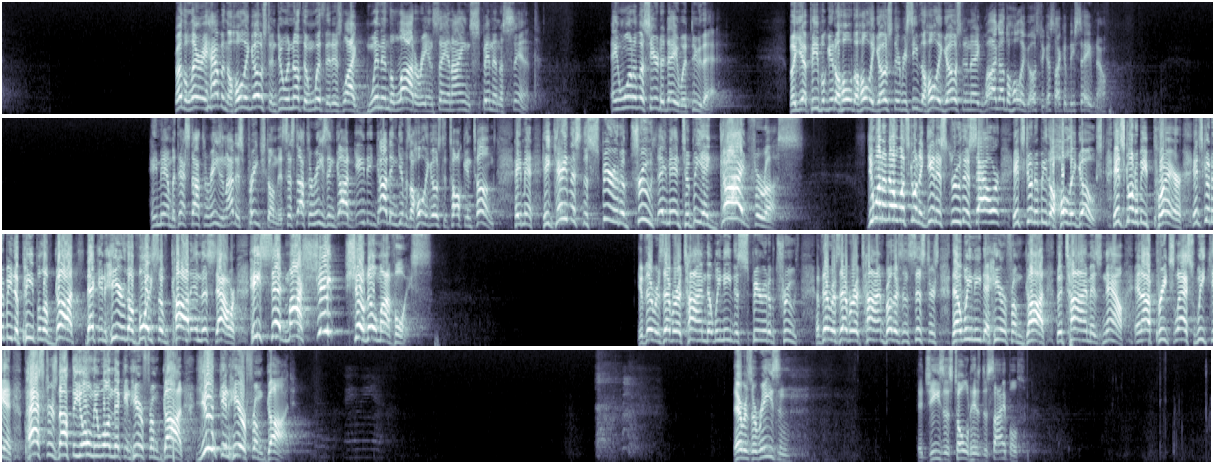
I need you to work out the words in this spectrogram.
Brother Larry, having the Holy Ghost and doing nothing with it is like winning the lottery and saying, I ain't spending a cent. Ain't one of us here today would do that. But yet people get a hold of the Holy Ghost, they receive the Holy Ghost, and they, well, I got the Holy Ghost, I guess I can be saved now. Amen. But that's not the reason. I just preached on this. That's not the reason God gave God didn't give us a Holy Ghost to talk in tongues. Amen. He gave us the Spirit of truth, amen, to be a guide for us. You want to know what's going to get us through this hour? It's going to be the Holy Ghost. It's going to be prayer. It's going to be the people of God that can hear the voice of God in this hour. He said, My sheep shall know my voice. If there was ever a time that we need the Spirit of truth, if there was ever a time, brothers and sisters, that we need to hear from God, the time is now. And I preached last weekend Pastor's not the only one that can hear from God, you can hear from God. There was a reason that Jesus told his disciples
